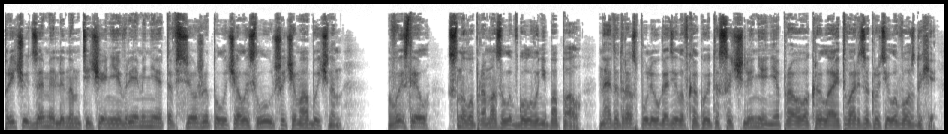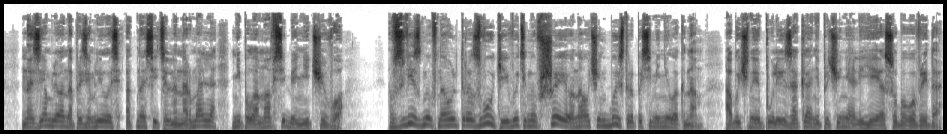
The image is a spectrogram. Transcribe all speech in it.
при чуть замедленном течении времени это все же получалось лучше, чем в обычном. Выстрел, снова промазал и в голову не попал. На этот раз пуля угодила в какое-то сочленение правого крыла, и тварь закрутила в воздухе. На землю она приземлилась относительно нормально, не поломав себе ничего. — Взвизгнув на ультразвуке и вытянув шею, она очень быстро посеменила к нам. Обычные пули из АК не причиняли ей особого вреда.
